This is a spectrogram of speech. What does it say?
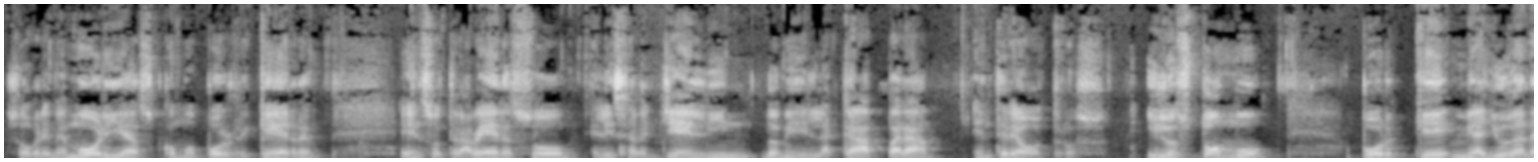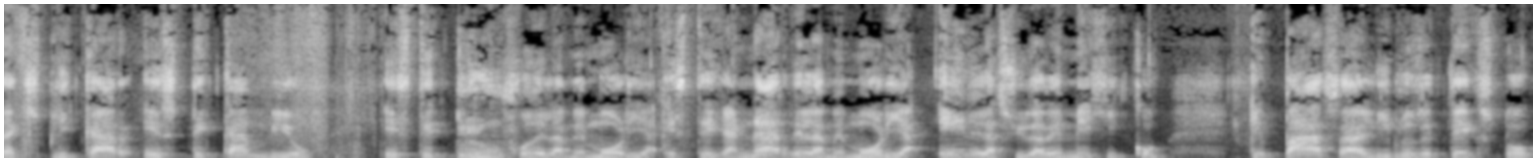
sobre memorias, como Paul Riquet, Enzo Traverso, Elizabeth Yellin, Dominique Lacápara, entre otros. Y los tomo porque me ayudan a explicar este cambio, este triunfo de la memoria, este ganar de la memoria en la Ciudad de México, que pasa a libros de texto,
